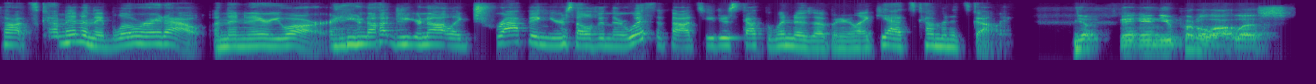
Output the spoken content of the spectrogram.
thoughts come in and they blow right out. And then there you are. And you're not you're not like trapping yourself in there with the thoughts. You just got the windows open. You're like, yeah, it's coming, it's going. Yep. And you put a lot less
